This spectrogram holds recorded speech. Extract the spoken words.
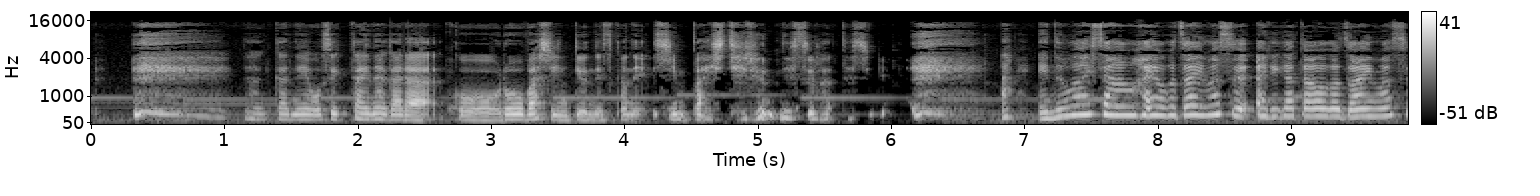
なんかね、おせっかいながら、こう、老婆心っていうんですかね、心配してるんです、私。あ、NY さんおはようございます。ありがとうございます。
